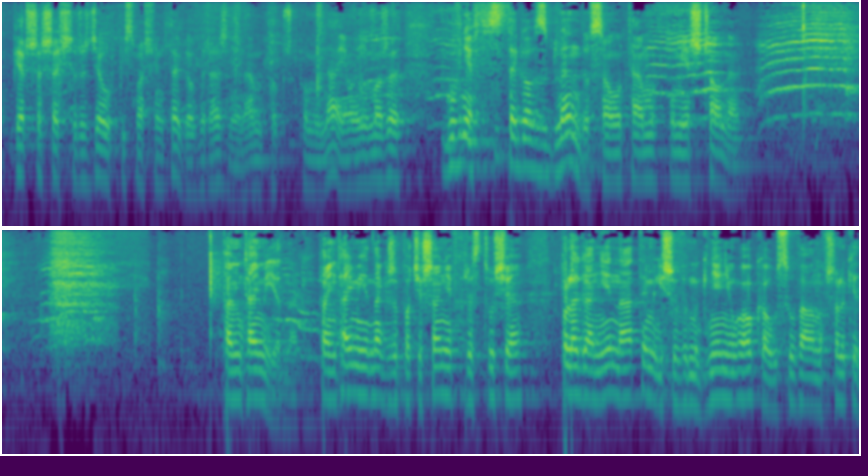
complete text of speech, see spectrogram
Pierwsze sześć rozdziałów Pisma Świętego wyraźnie nam to przypominają i może głównie z tego względu są tam umieszczone. Pamiętajmy jednak, pamiętajmy jednak, że pocieszenie w Chrystusie polega nie na tym, iż w mgnieniu oka usuwa On wszelkie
